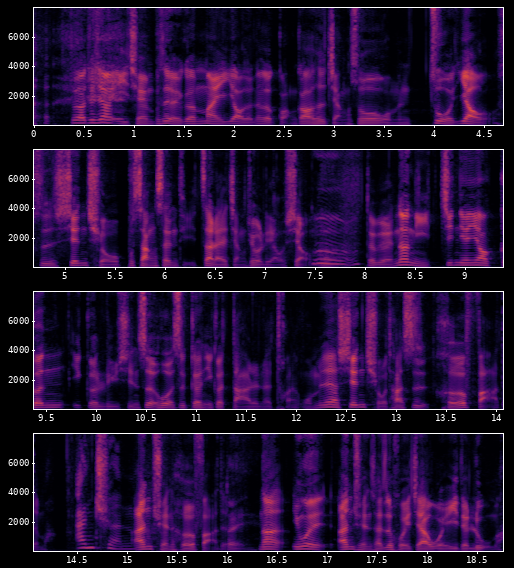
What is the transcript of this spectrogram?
对啊，就像以前不是有一个卖药的那个广告，是讲说我们做药是先求不伤身体，再来讲究疗效嘛，嗯，对不对？那你今天要跟一个旅行社或者是跟一个达人的团，我们要先求它是合法的嘛。安全，安全合法的。对，那因为安全才是回家唯一的路嘛。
